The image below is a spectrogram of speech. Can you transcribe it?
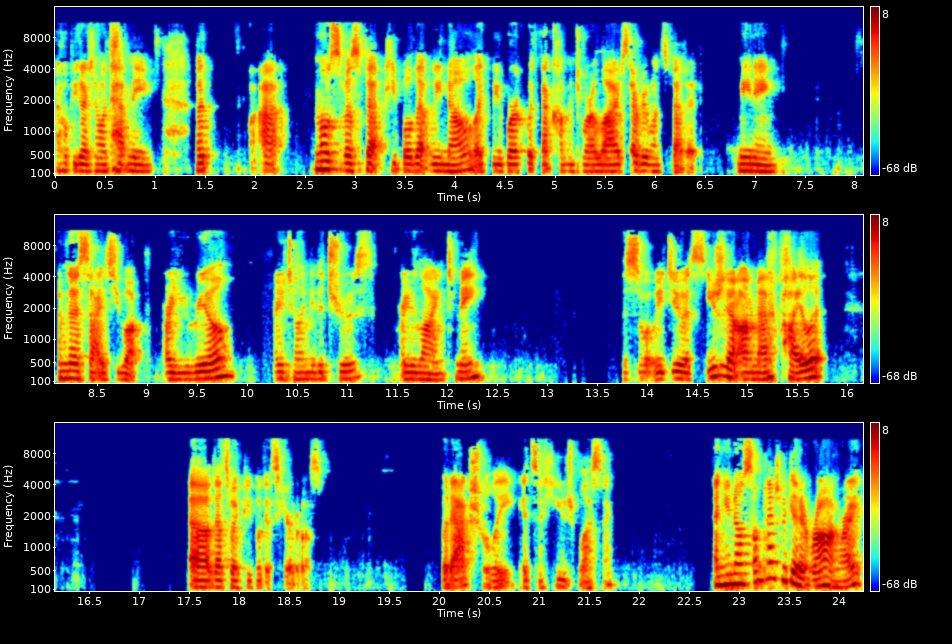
I hope you guys know what that means, but uh, most of us vet people that we know, like we work with that come into our lives. Everyone's vetted, meaning I'm going to size you up. Are you real? Are you telling me the truth? Are you lying to me? This is what we do. It's usually on automatic pilot. Uh, that's why people get scared of us. But actually, it's a huge blessing. And you know, sometimes we get it wrong, right?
